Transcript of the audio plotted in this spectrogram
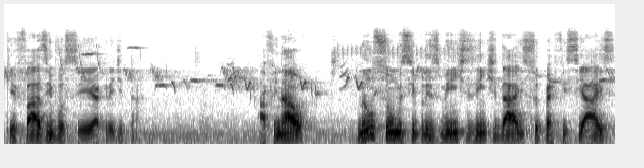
que fazem você acreditar. Afinal, não somos simplesmente entidades superficiais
